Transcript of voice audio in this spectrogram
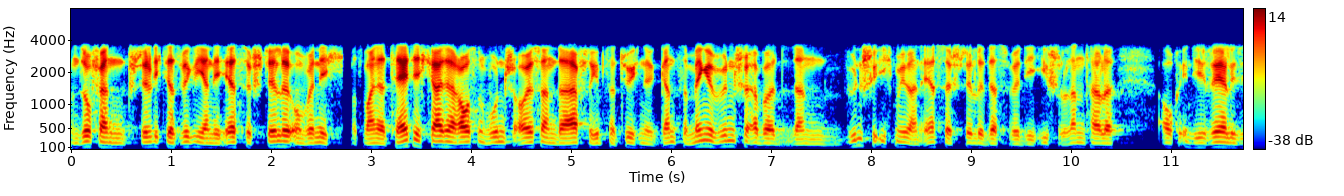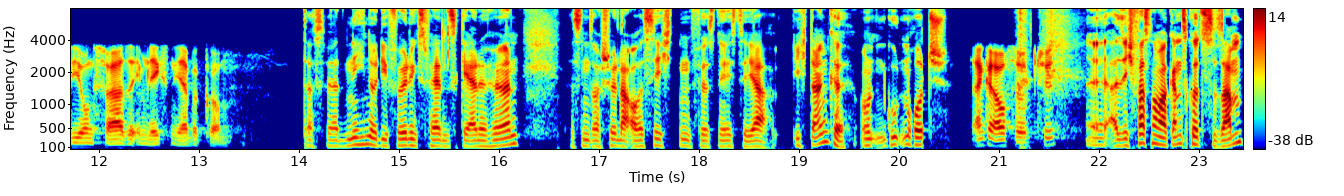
Insofern stelle ich das wirklich an die erste Stelle. Und wenn ich aus meiner Tätigkeit heraus einen Wunsch äußern darf, da gibt es natürlich eine ganze Menge Wünsche, aber dann wünsche ich mir an erster Stelle, dass wir die Ische Landhalle auch in die Realisierungsphase im nächsten Jahr bekommen. Das werden nicht nur die Phoenix-Fans gerne hören. Das sind auch schöne Aussichten fürs nächste Jahr. Ich danke und einen guten Rutsch. Danke auch so. Tschüss. Äh, also ich fasse nochmal ganz kurz zusammen.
